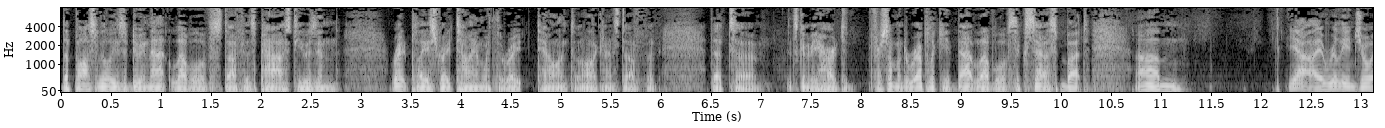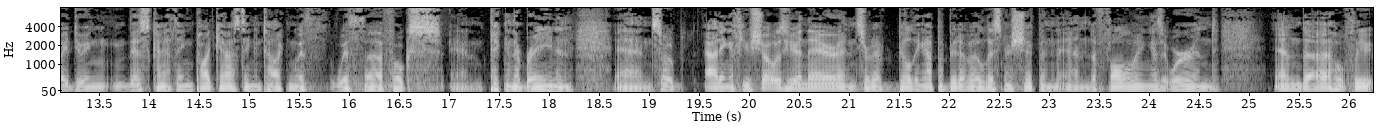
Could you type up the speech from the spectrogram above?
the possibilities of doing that level of stuff is past. He was in right place, right time with the right talent and all that kind of stuff. But that uh, it's going to be hard to for someone to replicate that level of success. But um, yeah, I really enjoy doing this kind of thing, podcasting and talking with with uh, folks and picking their brain and and so adding a few shows here and there and sort of building up a bit of a listenership and and a following, as it were, and and uh, hopefully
